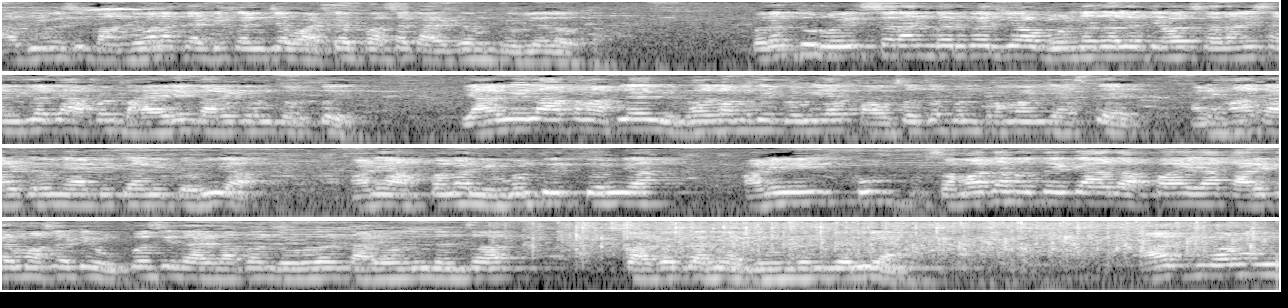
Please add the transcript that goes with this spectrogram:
आदिवासी बांधवांना त्या ठिकाणच्या वाटप असा कार्यक्रम ठेवलेला होता. परंतु रोहित सरांबरोबर जेव्हा बोलणं झालं तेव्हा सरांनी सांगितलं की आपण बाहेर एक कार्यक्रम करतोय. यावेळेला आपण आपल्या विभागामध्ये करूया पावसाचं पण प्रमाण जास्त आहे आणि हा कार्यक्रम या ठिकाणी करूया आणि आपण निमंत्रित करूया. आणि खूप समाधान होतं की आज आपण या कार्यक्रमासाठी उपस्थित आहेत. आपण जोरदार टाळी त्यांचं स्वागत आणि अभिनंदन करूया. आज नऊ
